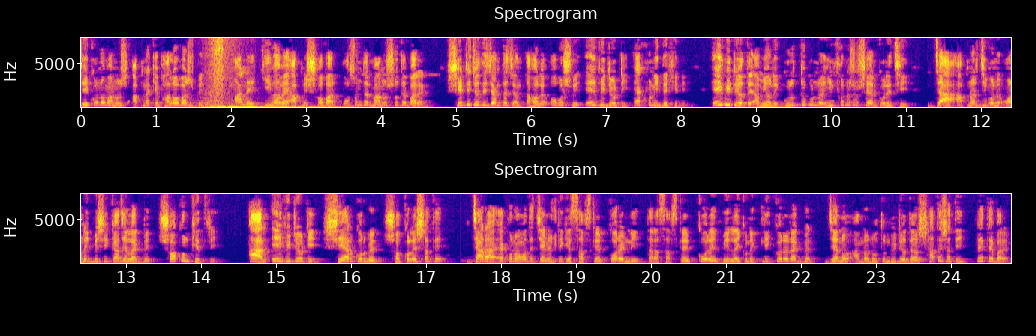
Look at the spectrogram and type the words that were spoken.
যে কোনো মানুষ আপনাকে ভালোবাসবে মানে কীভাবে আপনি সবার পছন্দের মানুষ হতে পারেন, সেটি যদি জানতে চান তাহলে অবশ্যই এই ভিডিওটি এখনই দেখে নিন। এই ভিডিওতে আমি অনেক গুরুত্বপূর্ণ ইনফরমেশন শেয়ার করেছি, যা আপনার জীবনে অনেক বেশি কাজে লাগবে সকল ক্ষেত্রেই। আর এই ভিডিওটি শেয়ার করবেন সকলের সাথে যারা এখনও আমাদের চ্যানেলটিকে সাবস্ক্রাইব করেননি, তারা সাবস্ক্রাইব করে বেল আইকনে ক্লিক করে রাখবেন, যেন আমরা নতুন ভিডিও দেওয়ার সাথে সাথেই পেতে পারেন।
